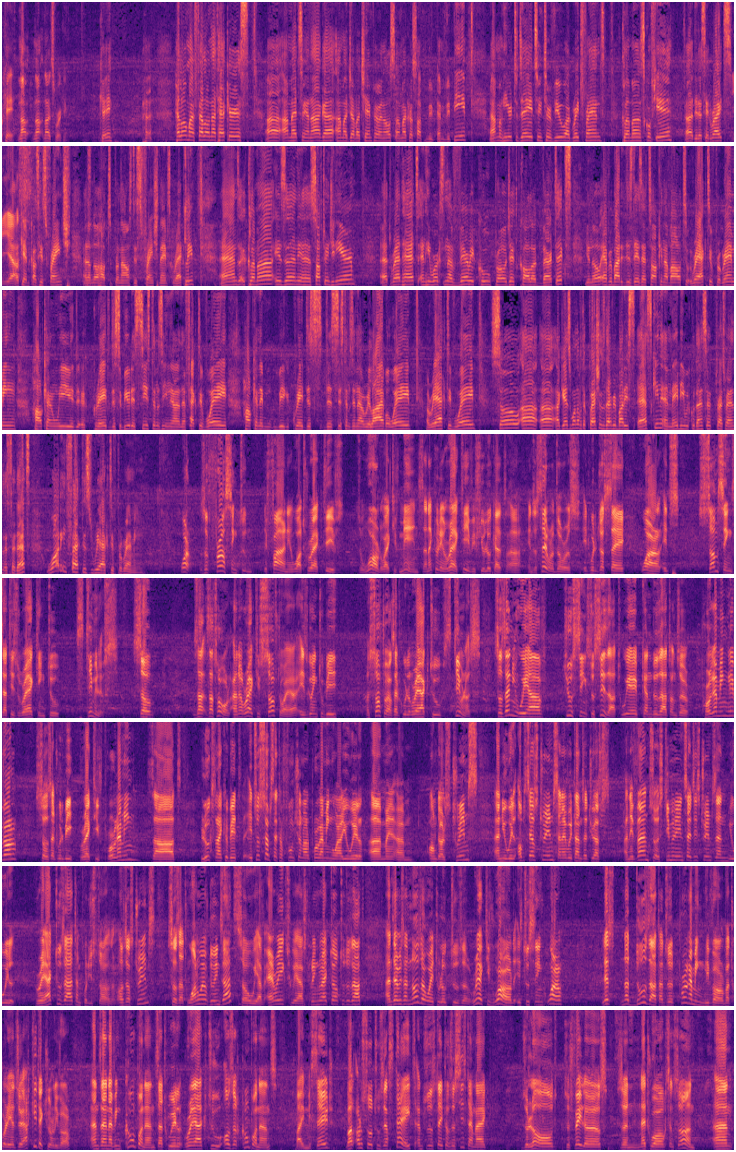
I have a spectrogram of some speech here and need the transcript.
Okay, now, now, now it's working. Okay. Hello, my fellow NightHackers. Uh, I'm Edson Yanaga. I'm a Java champion and also a Microsoft MVP. I'm here today to interview a great friend, Clément Escoffier. Uh, did I say it right? Yes. Okay, because he's French. I don't know how to pronounce these French names correctly. And uh, Clément is a uh, software engineer at Red Hat, and he works in a very cool project called Vert.x. You know, everybody these days are talking about reactive programming. How can we create distributed systems in an effective way? How can we create these systems in a reliable way, a reactive way? So uh, uh, I guess one of the questions that everybody's asking, and maybe we could answer, try to answer that, what in fact is reactive programming? Well, the first thing to define in what reactive the word reactive means. And actually, reactive, if you look at uh, in the doors, it will just say, well, it's something that is reacting to stimulus. So that, that's all. And a reactive software is going to be a software that will react to stimulus. So then we have two things to see that. We can do that on the programming level. So that will be reactive programming that looks like a bit, it's a subset of functional programming where you will um, um, handle streams and you will observe streams and every time that you have an event, so a stimuli inside these streams, then you will react to that and produce other streams. So that's one way of doing that. So we have Rx, we have Spring Reactor to do that. And there is another way to look to the reactive world is to think, well, let's not do that at the programming level, but really at the architecture level and then having components that will react to other components by message, but also to their state and to the state of the system, like the load, the failures, the networks, and so on. And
